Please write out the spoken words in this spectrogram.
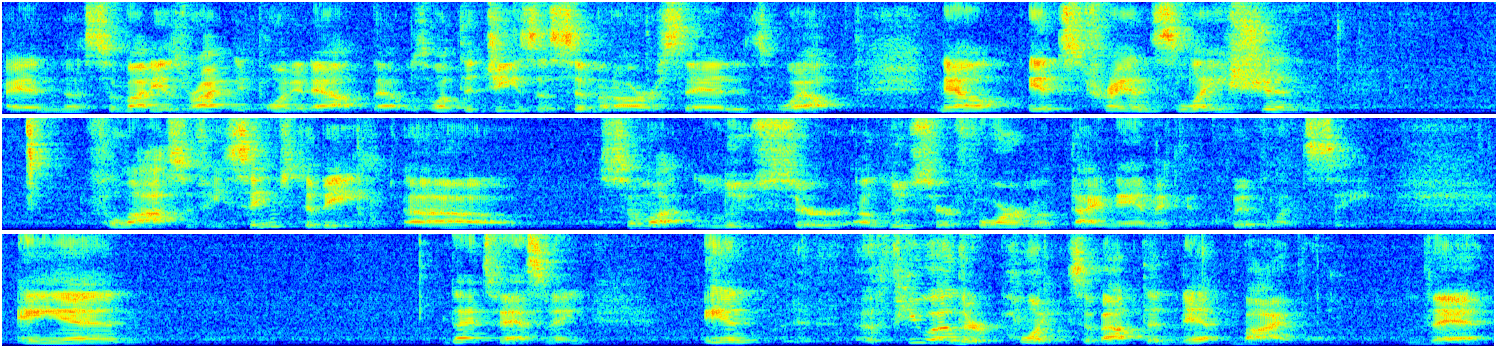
And uh, somebody has rightly pointed out that was what the Jesus Seminar said as well. Now, its translation philosophy seems to be uh, somewhat looser, a looser form of dynamic equivalency. And that's fascinating. And a few other points about the Net Bible that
